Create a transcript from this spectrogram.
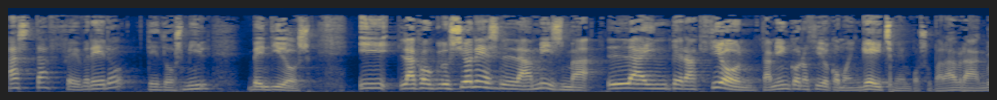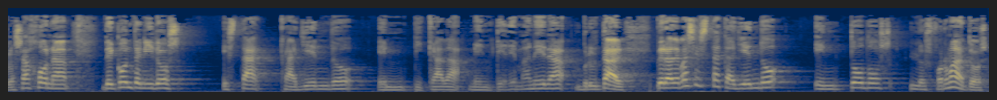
hasta febrero de 2020. 22. Y la conclusión es la misma. La interacción, también conocido como engagement por su palabra anglosajona, de contenidos está cayendo en picadamente, de manera brutal. Pero además está cayendo en todos los formatos.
